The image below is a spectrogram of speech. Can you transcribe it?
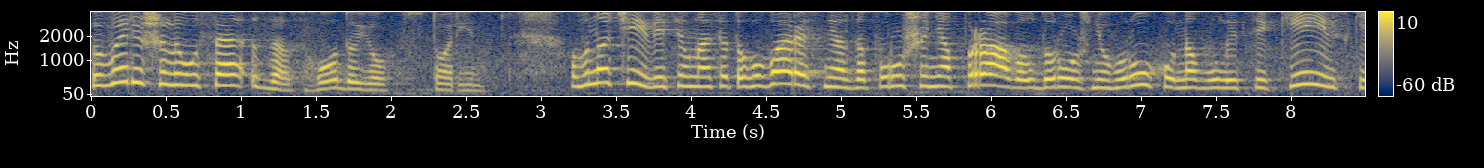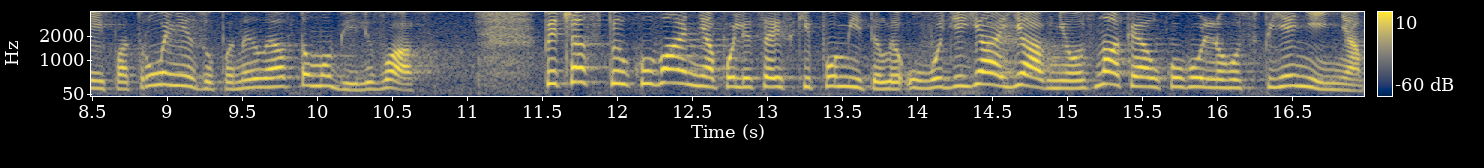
вирішили усе за згодою сторін. Вночі 18 вересня за порушення правил дорожнього руху на вулиці Київській патрульні зупинили автомобіль ВАЗ. Під час спілкування поліцейські помітили у водія явні ознаки алкогольного сп'яніння.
